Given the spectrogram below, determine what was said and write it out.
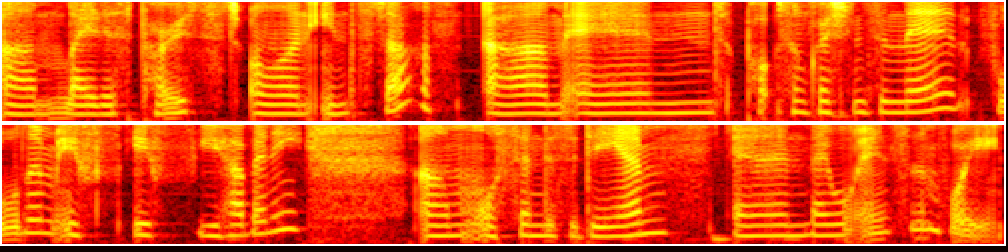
um, latest post on Insta um, and pop some questions in there for them if if you have any, um, or send us a DM and they will answer them for you.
